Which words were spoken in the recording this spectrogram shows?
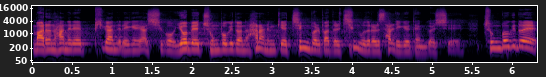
마른 하늘에 피가 내리게 하시고 욥의 중보기도는 하나님께 징벌받을 친구들을 살리게 된 것이 중보기도의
